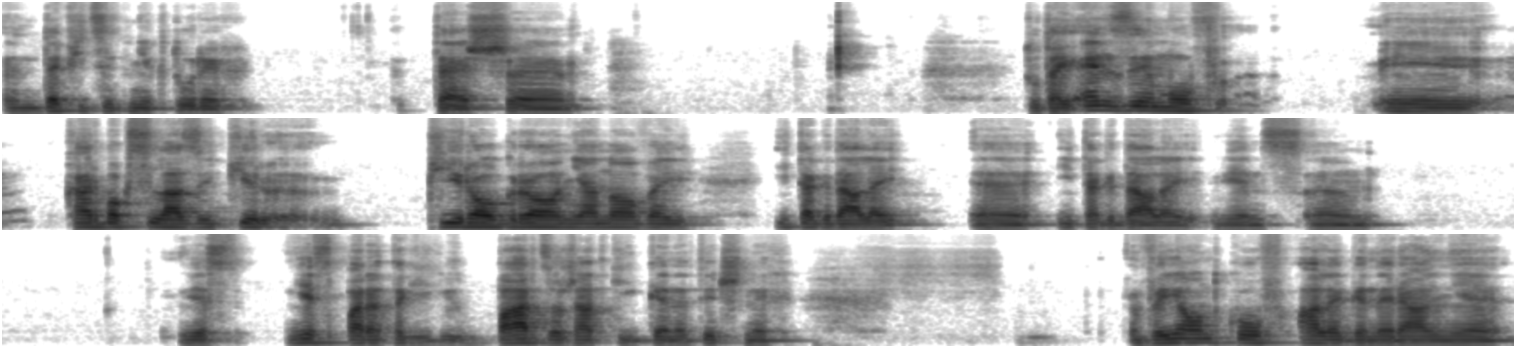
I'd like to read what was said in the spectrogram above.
deficyt niektórych też e, tutaj enzymów, karboksylazy pir, pirogronianowej i tak dalej, e, i tak dalej, więc jest, jest parę takich bardzo rzadkich genetycznych wyjątków, ale generalnie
